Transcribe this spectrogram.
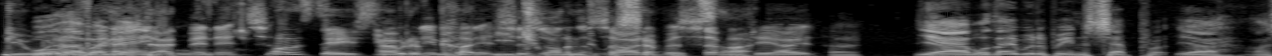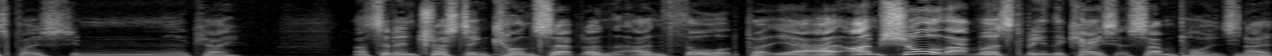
you would they have had that. Minutes- those days, you would have cut each on one the to a of a separate side. 78 though? Yeah, well, they would have been separate. Yeah, I suppose. Mm, okay. That's an interesting concept and, and thought. But yeah, I, I'm sure that must have been the case at some points. You know,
